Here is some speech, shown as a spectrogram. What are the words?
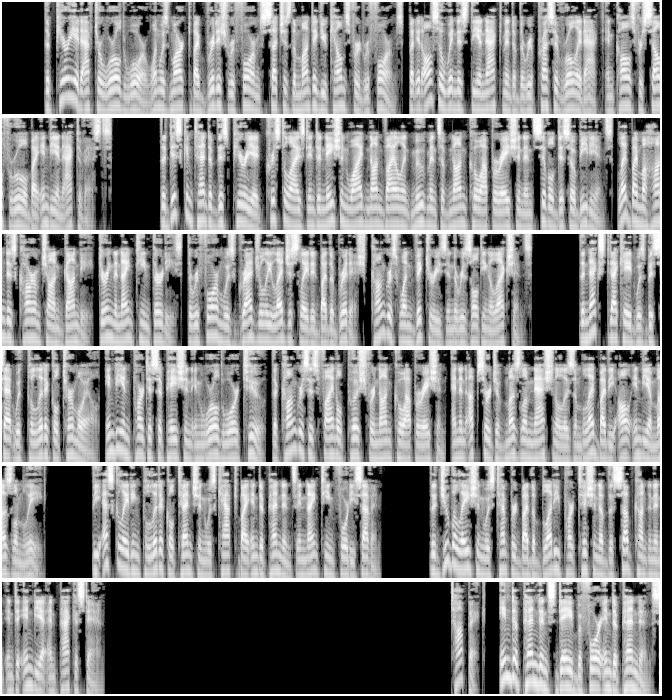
The period after World War I was marked by British reforms such as the Montagu-Chelmsford reforms, but it also witnessed the enactment of the repressive Rowlatt Act and calls for self-rule by Indian activists. The discontent of this period crystallized into nationwide nonviolent movements of non-cooperation and civil disobedience, led by Mohandas Karamchand Gandhi. During the 1930s, the reform was gradually legislated by the British. Congress won victories in the resulting elections. The next decade was beset with political turmoil, Indian participation in World War II, the Congress's final push for non-cooperation, and an upsurge of Muslim nationalism led by the All India Muslim League. The escalating political tension was capped by independence in 1947. The jubilation was tempered by the bloody partition of the subcontinent into India and Pakistan. Independence Day before independence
